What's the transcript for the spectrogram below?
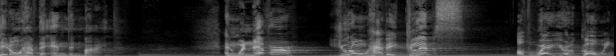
they don't have the end in mind. And whenever you don't have a glimpse of where you're going,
